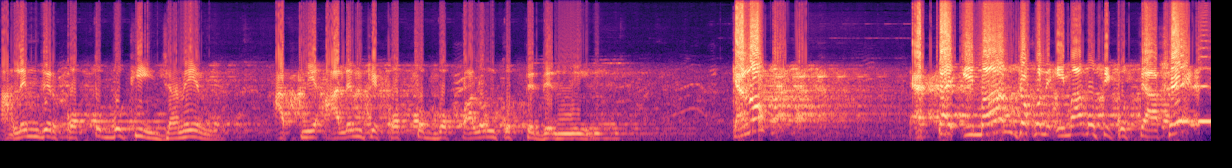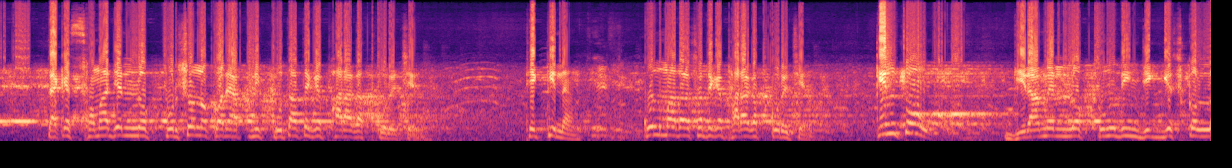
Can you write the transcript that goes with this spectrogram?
আলেমদের কর্তব্য কি? জানেন, আপনি আলেমকে কর্তব্য পালন করতে দেননি কেন একটা ইমাম যখন ইমামতি করতে আসে, তাকে সমাজের লোক প্রশ্ন করে, আপনি কোথা থেকে ফারাগাত করেছেন? ঠিক কি না? কোন মাদ্রাসা থেকে ফারাগাত করেছেন? কিন্তু গ্রামের লোক কোনোদিন জিজ্ঞেস করল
